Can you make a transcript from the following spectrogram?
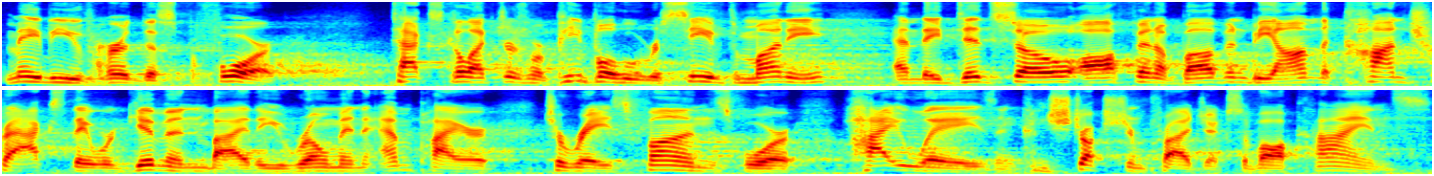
Maybe you've heard this before. Tax collectors were people who received money, and they did so often above and beyond the contracts they were given by the Roman Empire to raise funds for highways and construction projects of all kinds.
